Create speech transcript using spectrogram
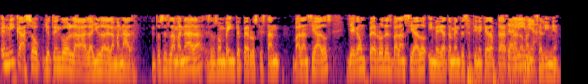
en mi caso, yo tengo la, la ayuda de la manada. Entonces la manada, esos son 20 perros que están balanceados. Llega un perro desbalanceado, inmediatamente se tiene que adaptar Se a la manada. Se alinea.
